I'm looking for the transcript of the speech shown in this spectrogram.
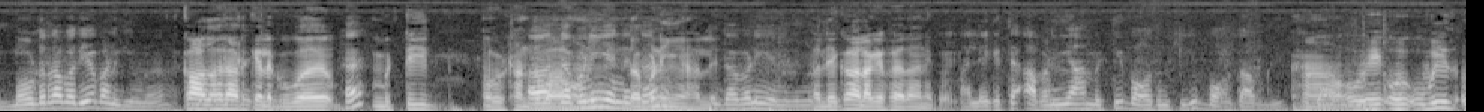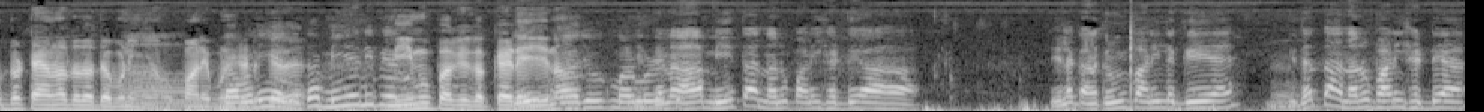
ਮੋਟਰ ਤਾਂ ਵਧੀਆ ਬਣ ਗਈ ਹੁਣ। ਘਾਹ ਦਾ ਲੜ ਕੇ ਲੱਗੂਗਾ। ਮਿੱਟੀ ਉਹ ਠੰਡ ਹਾਂ ਬਾਹਰ ਦਬਣੀ ਹੈ ਨਹੀਂ ਦਬਣੀ ਹੈ ਹਲੇ। ਦਬਣੀ ਹੈ ਨਹੀਂ ਹਲੇ ਘਾਹ ਲਾ ਕੇ ਫਾਇਦਾ ਨਹੀਂ ਕੋਈ। ਹਾਲੇ ਕਿਤੇ ਆਪਣੀ ਆ ਮਿੱਟੀ ਬਹੁਤ ਉੱਚੀ ਦੀ ਬਹੁਤ ਆਉਗੀ ਹਾਂ। ਉਹ ਇਹ- ਉਹ ਉਹ ਵੀ ਉਧਰ ਟਾਈਮ ਨਾਲ ਦਦਾ ਦਬਣੀ ਆ ਉਹ ਪਾਣੀ ਪੂਣੀ ਛੱਡ ਦਬਣੀ ਹੈ ਕੇ ਤਾਂ ਮੀਂਹ ਨਹੀਂ ਪਿਆ ਮੀਂਹ ਮੂੰਹ ਪਾ ਕੇ ਕੜੇ ਜੇ ਨਾ। ਆ ਜੋ ਜਿੱਦਣ ਮੀਂਹ ਧਾਨਾਂ ਨੂੰ ਪਾਣੀ ਛੱਡਿਆ ਆ ਇਹਲਾ ਕਣਕ ਨੂੰ ਵੀ ਪਾਣੀ ਲੱਗੇ ਆ ਜਿੱਦਾਂ ਧਾਨਾਂ ਨੂੰ ਪਾਣੀ ਛੱਡਿਆ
